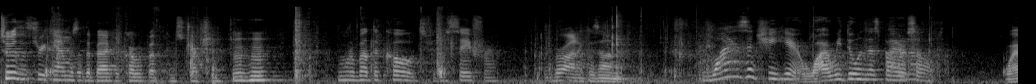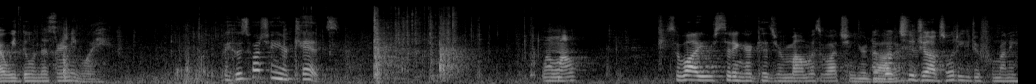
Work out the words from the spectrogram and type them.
Two of the three cameras at the back are covered by the construction. Mm-hmm. What about the codes for the safe room? Veronica's on it. Why isn't she here? Why are we doing this by ourselves? Why are we doing this anyway? Wait, who's watching your kids? My mom. So while you were sitting here, kids, your mom was watching your I daughter? work two jobs. What do you do for money?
